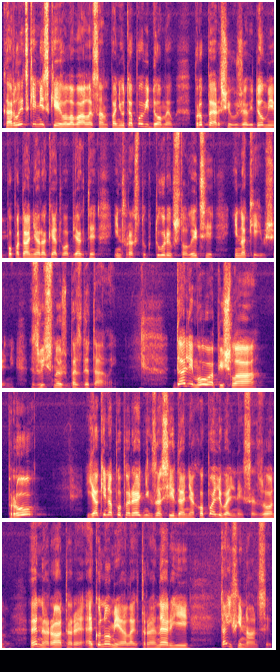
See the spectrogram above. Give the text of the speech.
Карлицький міський голова Олександр Панюта повідомив про перші вже відомі попадання ракет в об'єкти інфраструктури в столиці і на Київщині. Звісно ж, без деталей. Далі мова пішла про, як і на попередніх засіданнях, опалювальний сезон, генератори, економія електроенергії та й фінансів.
